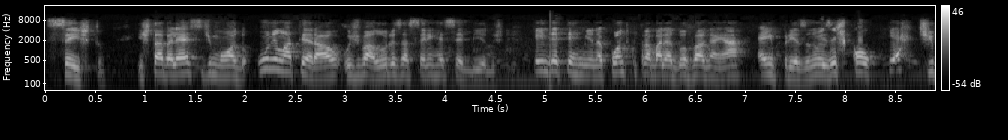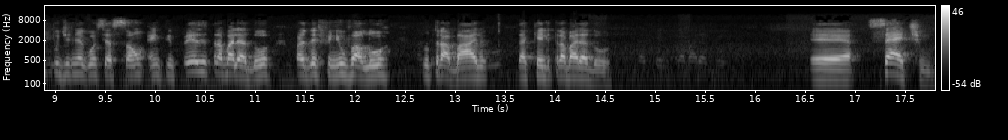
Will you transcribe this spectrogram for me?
Sexto, estabelece de modo unilateral os valores a serem recebidos. Quem determina quanto o trabalhador vai ganhar é a empresa. Não existe qualquer tipo de negociação entre empresa e trabalhador para definir o valor do trabalho daquele trabalhador. É, sétimo,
